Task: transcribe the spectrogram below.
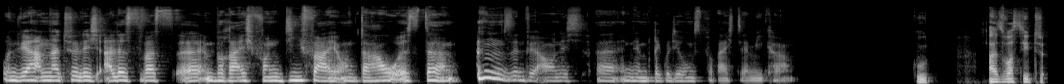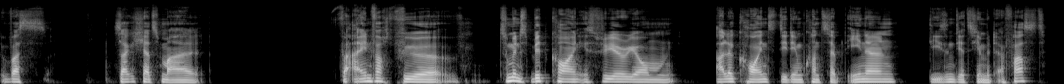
Und wir haben natürlich alles, was äh, im Bereich von DeFi und DAO ist, da sind wir auch nicht äh, in dem Regulierungsbereich der Mika. Gut. Also was die, was, sage ich jetzt mal, vereinfacht für zumindest Bitcoin, Ethereum, alle Coins, die dem Konzept ähneln, die sind jetzt hiermit erfasst.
